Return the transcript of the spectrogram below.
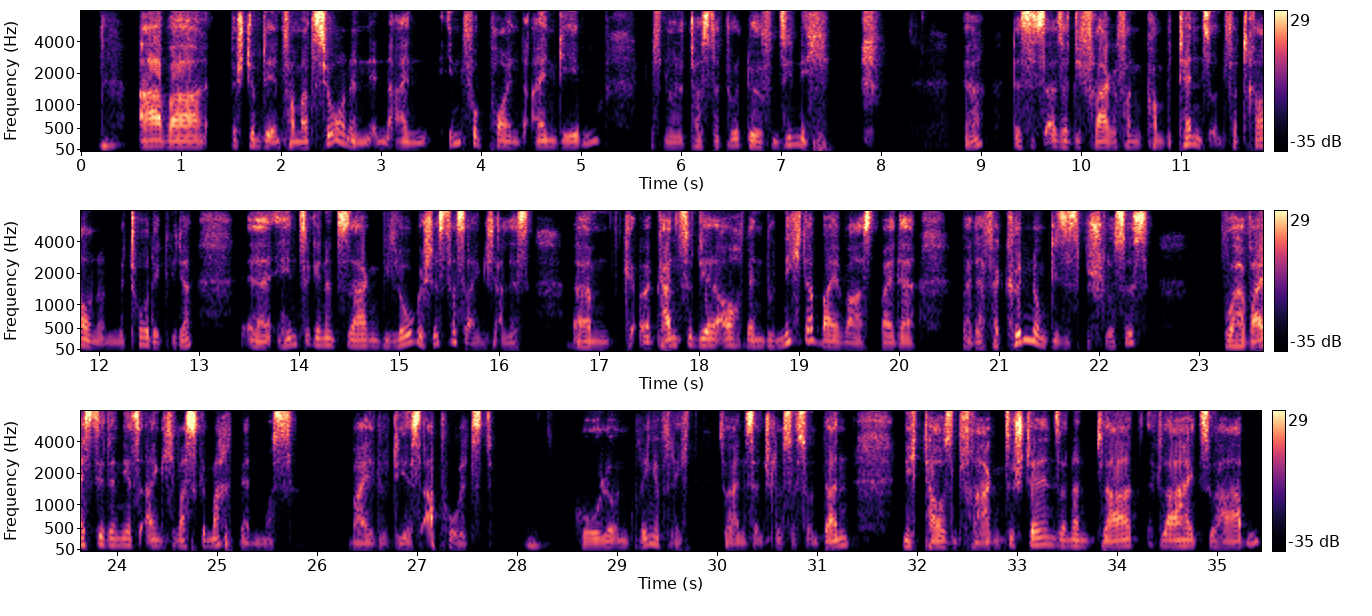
aber bestimmte Informationen in einen Infopoint eingeben, das ist nur eine Tastatur, dürfen sie nicht. Ja, das ist also die Frage von Kompetenz und Vertrauen und Methodik wieder, äh, hinzugehen und zu sagen, wie logisch ist das eigentlich alles? Ähm, äh, kannst du dir auch, wenn du nicht dabei warst bei der, bei der Verkündung dieses Beschlusses, woher weißt du denn jetzt eigentlich, was gemacht werden muss? Weil du dir es abholst. Hole und bringe Pflicht so eines Entschlusses. Und dann nicht tausend Fragen zu stellen, sondern klar, Klarheit zu haben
